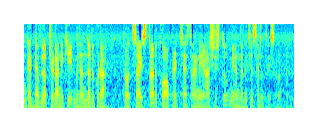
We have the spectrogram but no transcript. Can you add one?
ఇంకా డెవలప్ చేయడానికి మీరందరూ కూడా ప్రోత్సహిస్తారు కోఆపరేట్ చేస్తారని ఆశిస్తూ మీ అందరి నుంచి సెలవు తీసుకుంటున్నాను.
